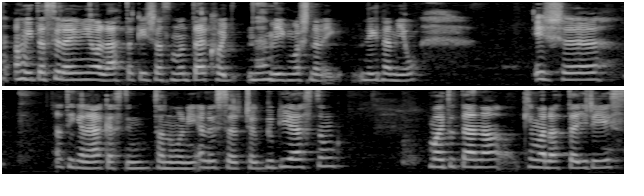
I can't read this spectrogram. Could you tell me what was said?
amit a szüleim jól láttak, és azt mondták, hogy nem, még most nem, még, még nem jó. És hát igen, elkezdtünk tanulni. Először csak bibliáztunk, majd utána kimaradt egy rész,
